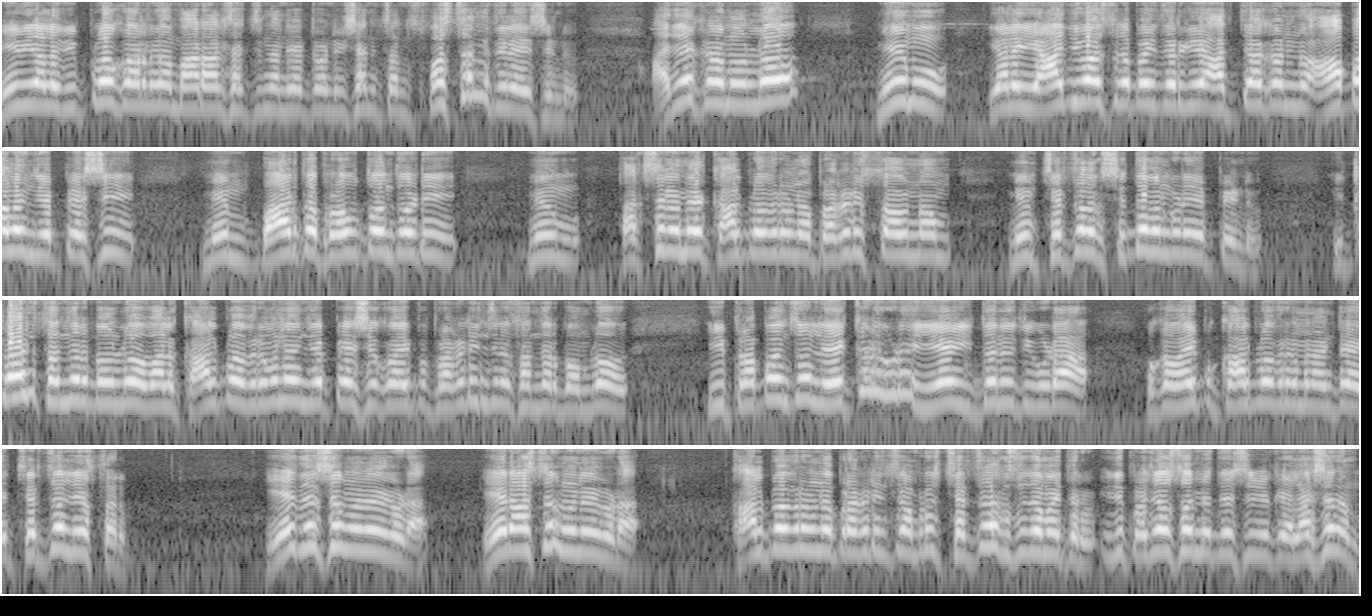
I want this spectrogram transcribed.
మేము ఇలా విప్లవకరంగా మారాల్సి వచ్చిందనేటువంటి విషయాన్ని చాలా స్పష్టంగా తెలియజేసిండు. అదే క్రమంలో మేము ఇలా ఈ ఆదివాసులపై జరిగే అత్యాకరణను ఆపాలని చెప్పేసి మేము భారత ప్రభుత్వంతో మేము తక్షణమే కాల్పుల విరమణ ప్రకటిస్తూ ఉన్నాం. మేము చర్చలకు సిద్ధమని కూడా చెప్పిండు. ఇట్లాంటి సందర్భంలో వాళ్ళు కాల్పుల విరమణ అని చెప్పేసి ఒకవైపు ప్రకటించిన సందర్భంలో ఈ ప్రపంచంలో ఎక్కడ కూడా ఏ యుద్ధనీతి కూడా ఒకవైపు కాల్పుల విరమణ అంటే చర్చలు చేస్తారు. ఏ దేశంలోనే కూడా ఏ రాష్ట్రంలోనే కూడా కాల్పుల విరమణ ప్రకటించినప్పుడు చర్చలకు సిద్ధమవుతారు. ఇది ప్రజాస్వామ్య దేశం యొక్క లక్షణం.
